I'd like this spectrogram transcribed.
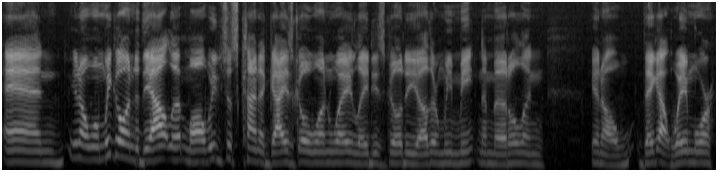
And, you know, when we go into the outlet mall, we just kind of, guys go one way, ladies go the other, and we meet in the middle. And, you know, they got way more.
